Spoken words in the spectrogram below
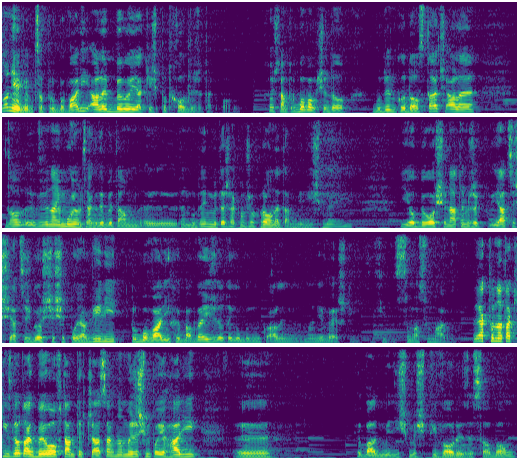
no nie wiem, co próbowali, ale były jakieś podchody, że tak powiem. Ktoś tam próbował się do budynku dostać, ale no, wynajmując jak gdyby tam y, ten budynek, my też jakąś ochronę tam mieliśmy i, i obyło się na tym, że jacyś, jacyś goście się pojawili, próbowali chyba wejść do tego budynku, ale no nie weszli, suma summarum. No jak to na takich zlotach było w tamtych czasach, no my żeśmy pojechali, yy, chyba mieliśmy śpiwory ze sobą,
